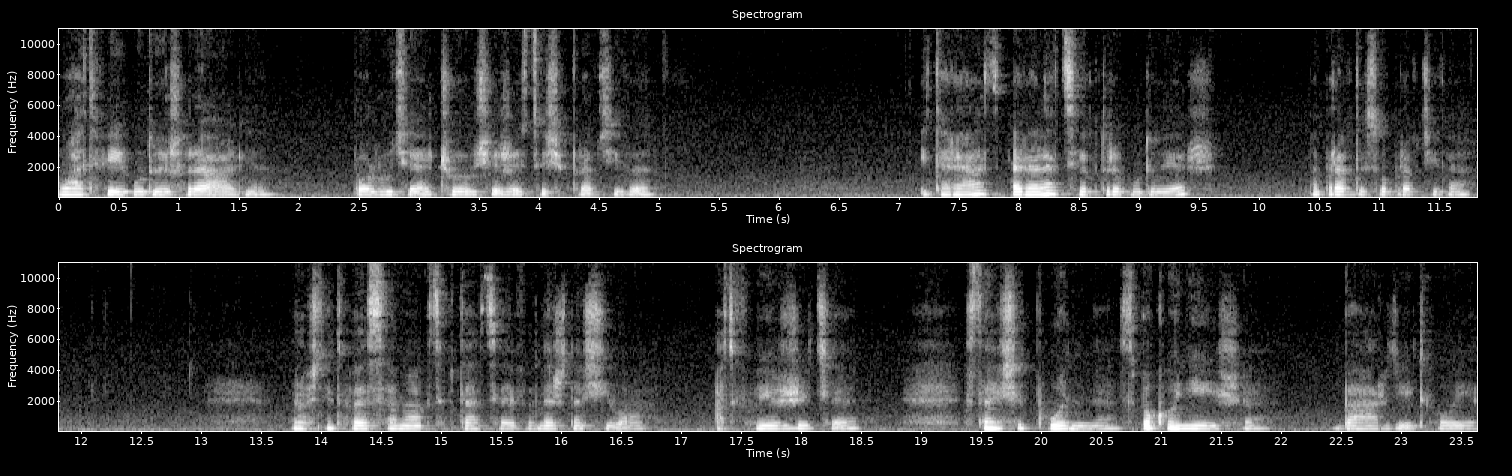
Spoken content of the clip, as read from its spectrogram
Łatwiej budujesz realnie, bo ludzie czują się, że jesteś prawdziwy. I te relacje, które budujesz, naprawdę są prawdziwe. Rośnie Twoja samoakceptacja i wewnętrzna siła, a Twoje życie staje się płynne, spokojniejsze, bardziej Twoje.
